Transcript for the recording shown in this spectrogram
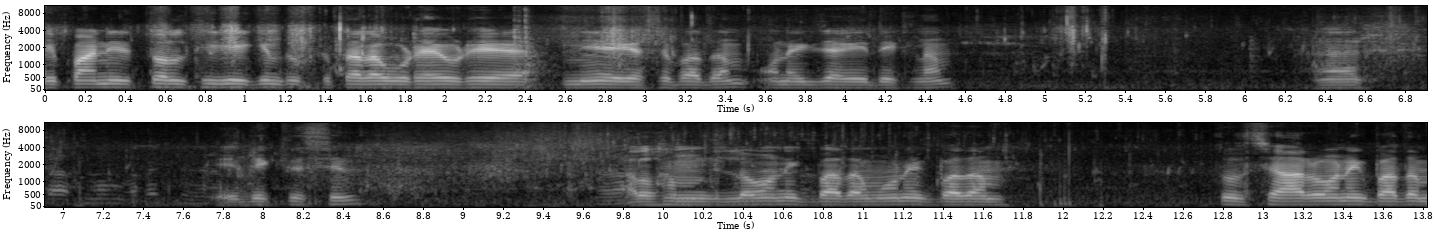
এই পানির তল থেকে কিন্তু তারা উঠে উঠে নিয়ে গেছে বাদাম, অনেক জায়গায় দেখলাম। আর এই দেখতেছেন, আলহামদুলিল্লাহ অনেক বাদাম অনেক বাদাম তুলছে আরও অনেক বাদাম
